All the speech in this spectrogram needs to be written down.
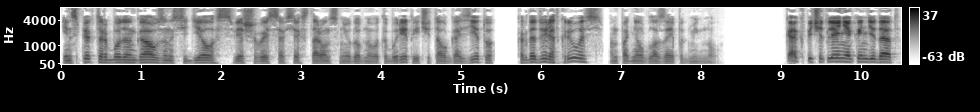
Инспектор Боденгаузен сидел, свешиваясь со всех сторон с неудобного табурета и читал газету, когда дверь открылась, он поднял глаза и подмигнул. «Как впечатление, кандидат?»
